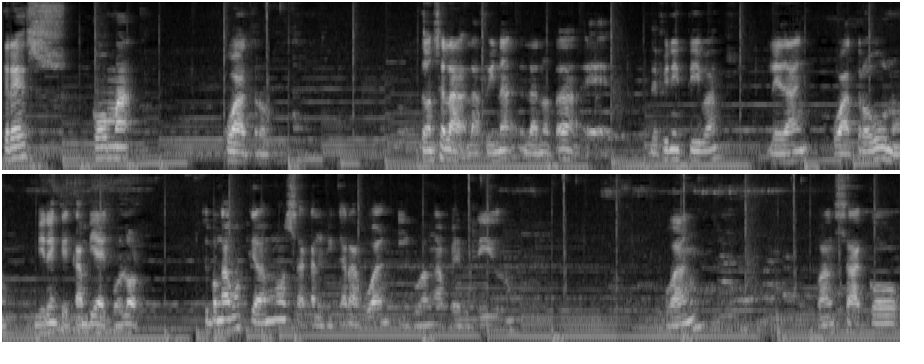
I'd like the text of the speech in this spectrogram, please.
3,4 entonces la, la, la nota eh, definitiva le dan 4-1 miren que cambia de color. Supongamos que vamos a calificar a Juan y Juan ha perdido. Juan Juan sacó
